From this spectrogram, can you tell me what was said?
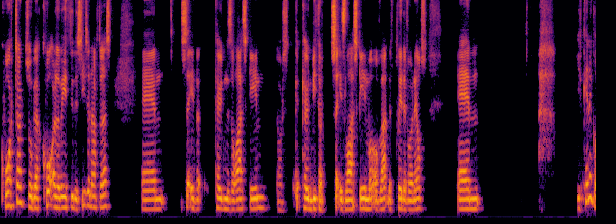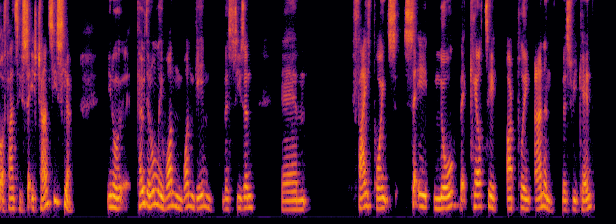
quarter, so we'll be a quarter of the way through the season after this. Um, City that Cowden the last game, or Cowdenbeath are City's last game of that. They've played everyone else. Um, you've kind of got to fancy City's chances here. You know, Cowden only won one game this season. Um, five points. City know that Kelty are playing Annan this weekend,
